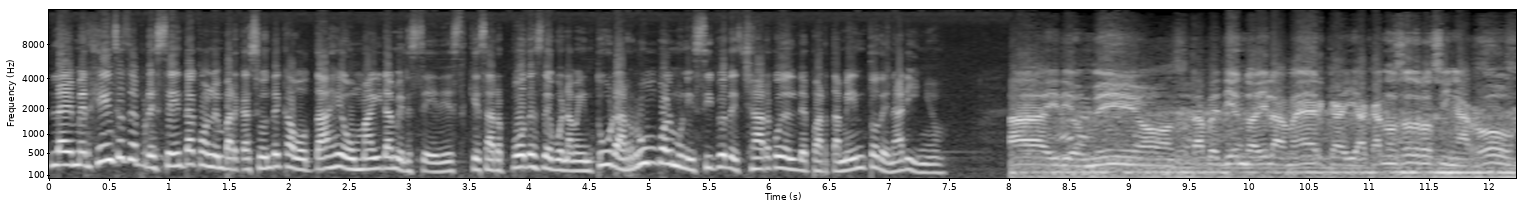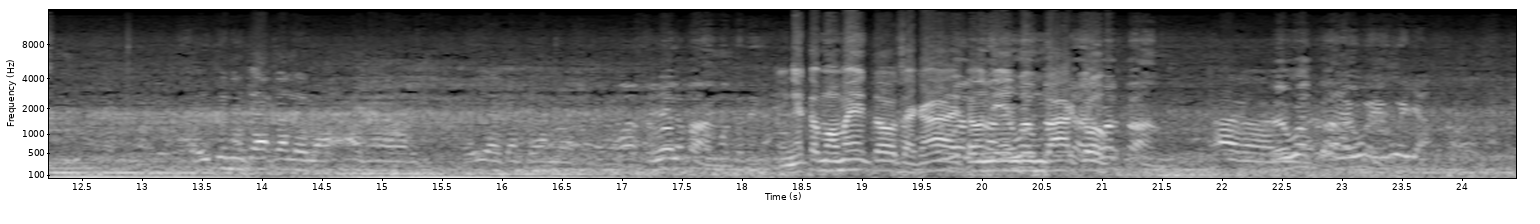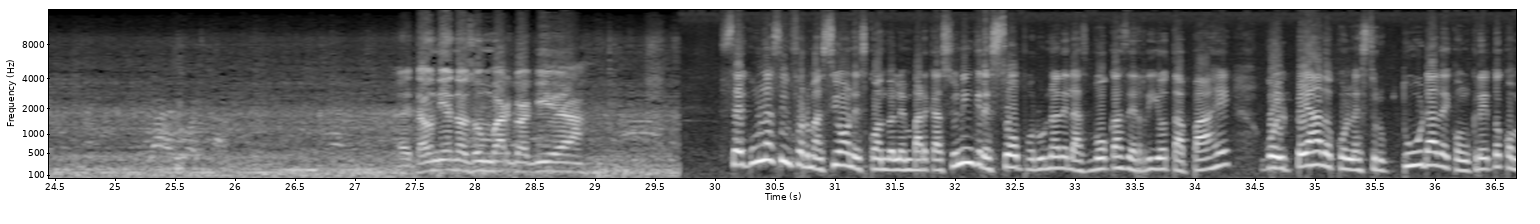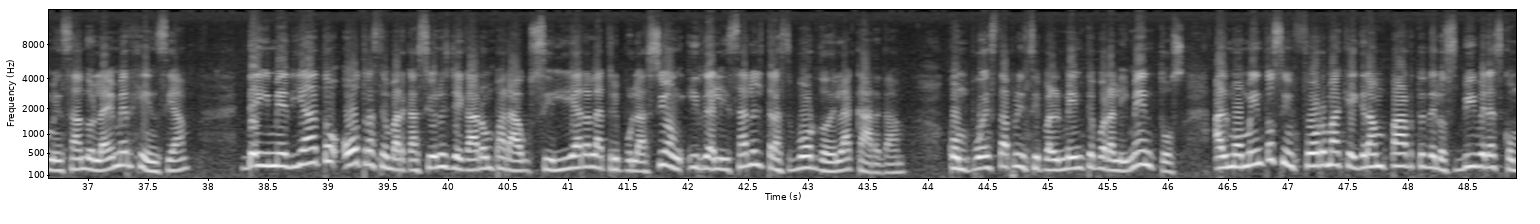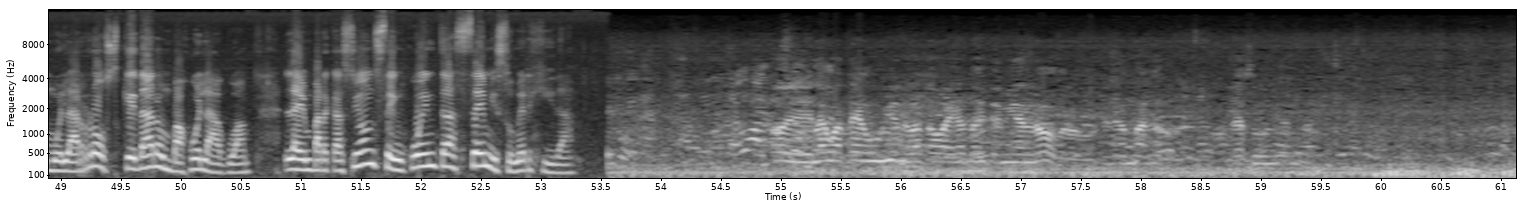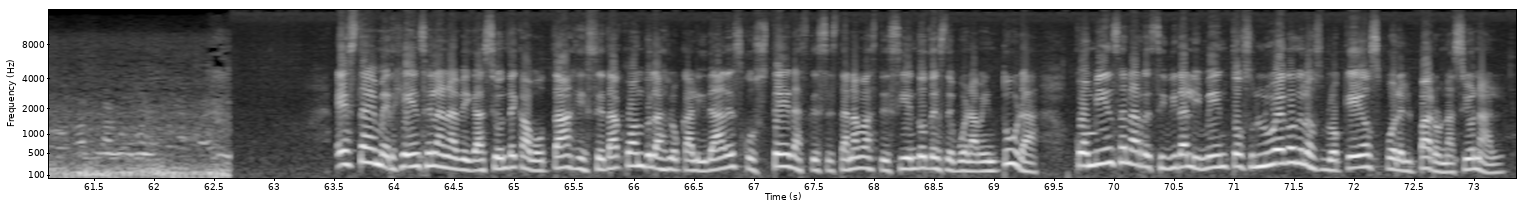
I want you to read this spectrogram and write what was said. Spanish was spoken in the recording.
La emergencia se presenta con la embarcación de cabotaje Omaira Mercedes, que zarpó desde Buenaventura rumbo al municipio de Charco en el departamento de Nariño. Ay, Dios mío, se está perdiendo ahí la merca y acá nosotros sin arroz. Ahí tiene que sacarle la... En estos momentos acá está hundiendo un barco. Está hundiéndose un barco aquí, vea. Según las informaciones, cuando la embarcación ingresó por una de las bocas del río Tapaje, golpeado con la estructura de concreto comenzando la emergencia, de inmediato otras embarcaciones llegaron para auxiliar a la tripulación y realizar el transbordo de la carga, compuesta principalmente por alimentos. Al momento se informa que gran parte de los víveres como el arroz quedaron bajo el agua. La embarcación se encuentra semisumergida. Oye, el agua está subiendo, va a estar y tenían logro, tenían más logro. Esta emergencia en la navegación de cabotaje se da cuando las localidades costeras que se están abasteciendo desde Buenaventura comienzan a recibir alimentos luego de los bloqueos por el paro nacional.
